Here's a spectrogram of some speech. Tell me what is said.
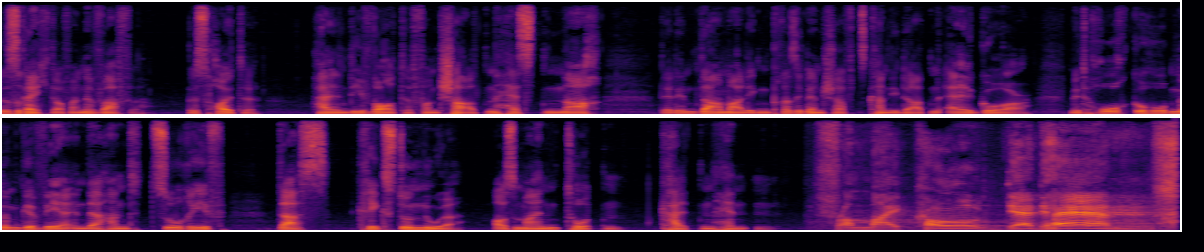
Das Recht auf eine Waffe. Bis heute hallen die Worte von Charlton Heston nach, der dem damaligen Präsidentschaftskandidaten Al Gore mit hochgehobenem Gewehr in der Hand zurief, das kriegst du nur aus meinen toten, kalten Händen. From my cold, dead hands.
